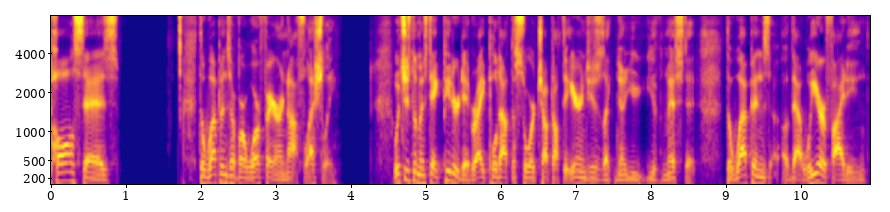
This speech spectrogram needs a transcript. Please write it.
Paul says the weapons of our warfare are not fleshly which is the mistake Peter did, right? Pulled out the sword, chopped off the ear, and Jesus was like, no, you, you've missed it. The weapons that we are fighting,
